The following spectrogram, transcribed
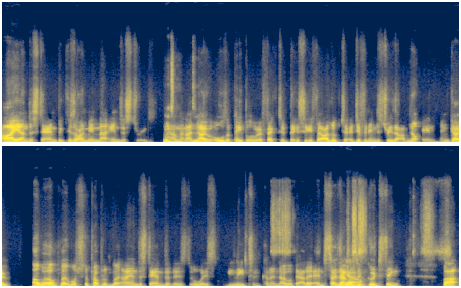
I understand because I'm in that industry um, mm-hmm. and I know all the people who are affected. But if I looked at a different industry that I'm not in and go, oh well, like what's the problem? Like I understand that there's always you need to kind of know about it, and so that yeah. was a good thing. But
